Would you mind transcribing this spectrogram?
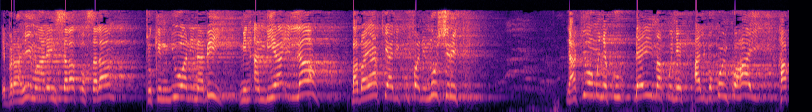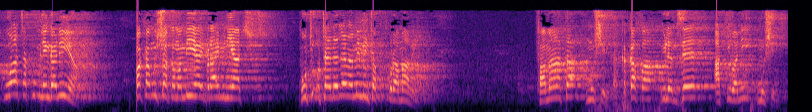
Ibrahim alayhi salatu wassalam tukimjua ni nabii min anbiyaillah baba yake alikufa ni mushrik. Na akiwa mwenye kudaima kwenye alipokuwa yuko hai hakuacha kumlingania. Mpaka mwisho akamwambia Ibrahim niache. Utaendelea na mimi nitakupura mawe famata mushrika. Kakafa yule mzee akiwa ni mushriki.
